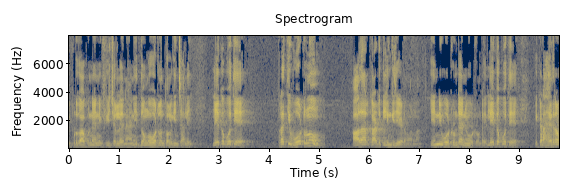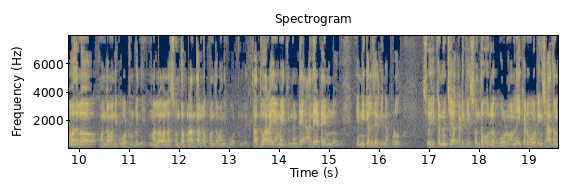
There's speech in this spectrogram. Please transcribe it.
ఇప్పుడు కాకుండా అని ఫ్యూచర్లోనే అని దొంగ ఓట్లను తొలగించాలి. లేకపోతే ప్రతి ఓటును ఆధార్ కార్డుకి లింక్ చేయడం వల్ల ఎన్ని ఓట్లు ఉంటే అన్ని ఓట్లు ఉంటాయి లేకపోతే ఇక్కడ హైదరాబాద్లో కొంతమందికి ఓటు ఉంటుంది మళ్ళీ వాళ్ళ సొంత ప్రాంతాల్లో కొంతమందికి ఓటు ఉంటుంది తద్వారా ఏమవుతుందంటే అదే టైంలో ఎన్నికలు జరిగినప్పుడు సో ఇక్కడ నుంచి అక్కడికి సొంత ఊర్లకు పోవడం వల్ల ఇక్కడ ఓటింగ్ శాతం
